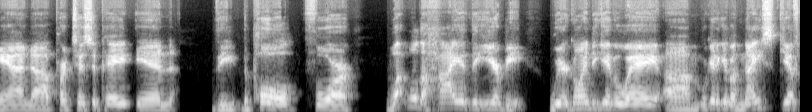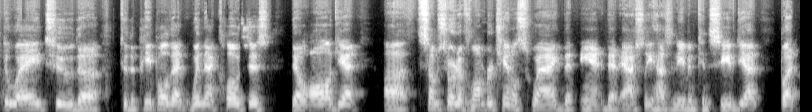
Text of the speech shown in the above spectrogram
and uh, participate in the the poll for what will the high of the year be. We're going to give away. Um, we're going to give a nice gift away to the to the people that win that closest. They'll all get uh, some sort of lumber channel swag that that Ashley hasn't even conceived yet. But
